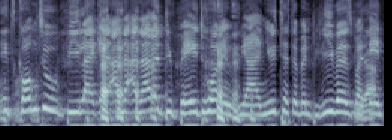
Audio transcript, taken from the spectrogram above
it's going to be like a, an, another debate. Who we are New Testament believers, but Yeah. then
